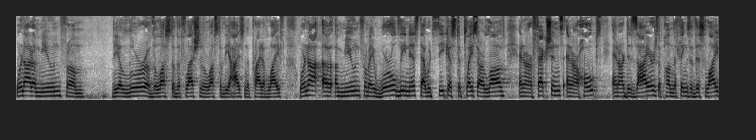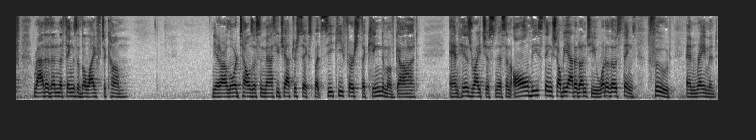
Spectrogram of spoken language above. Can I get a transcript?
We're not immune from the allure of the lust of the flesh and the lust of the eyes and the pride of life. We're not uh, immune from a worldliness that would seek us to place our love and our affections and our hopes and our desires upon the things of this life rather than the things of the life to come. Yet our Lord tells us in Matthew chapter 6, But seek ye first the kingdom of God and his righteousness, and all these things shall be added unto you. What are those things? Food and raiment,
